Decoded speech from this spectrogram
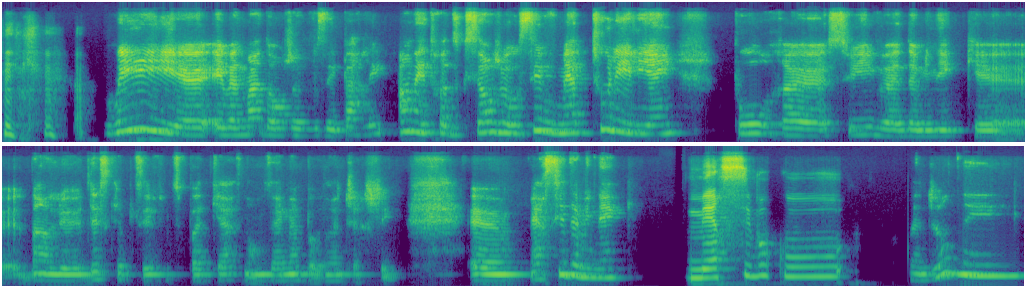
oui, euh, événements dont je vous ai parlé en introduction. Je vais aussi vous mettre tous les liens pour euh, suivre Dominique dans le descriptif du podcast. Donc, vous n'avez même pas besoin de chercher. merci, Dominique. Merci beaucoup. Bonne journée.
